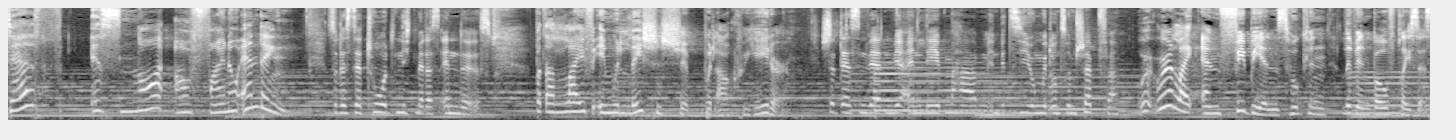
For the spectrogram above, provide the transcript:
death is not our final ending, sodass der Tod nicht mehr das Ende ist. but a life in relationship with our Creator. Stattdessen werden wir ein Leben haben in Beziehung mit unserem Schöpfer. We're, we're like amphibians who can live in both places.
